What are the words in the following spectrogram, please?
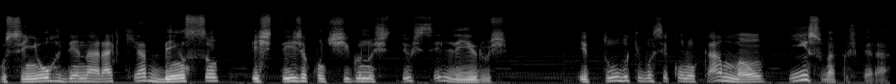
o Senhor ordenará que a bênção esteja contigo nos teus celeiros. E tudo que você colocar a mão, isso vai prosperar.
